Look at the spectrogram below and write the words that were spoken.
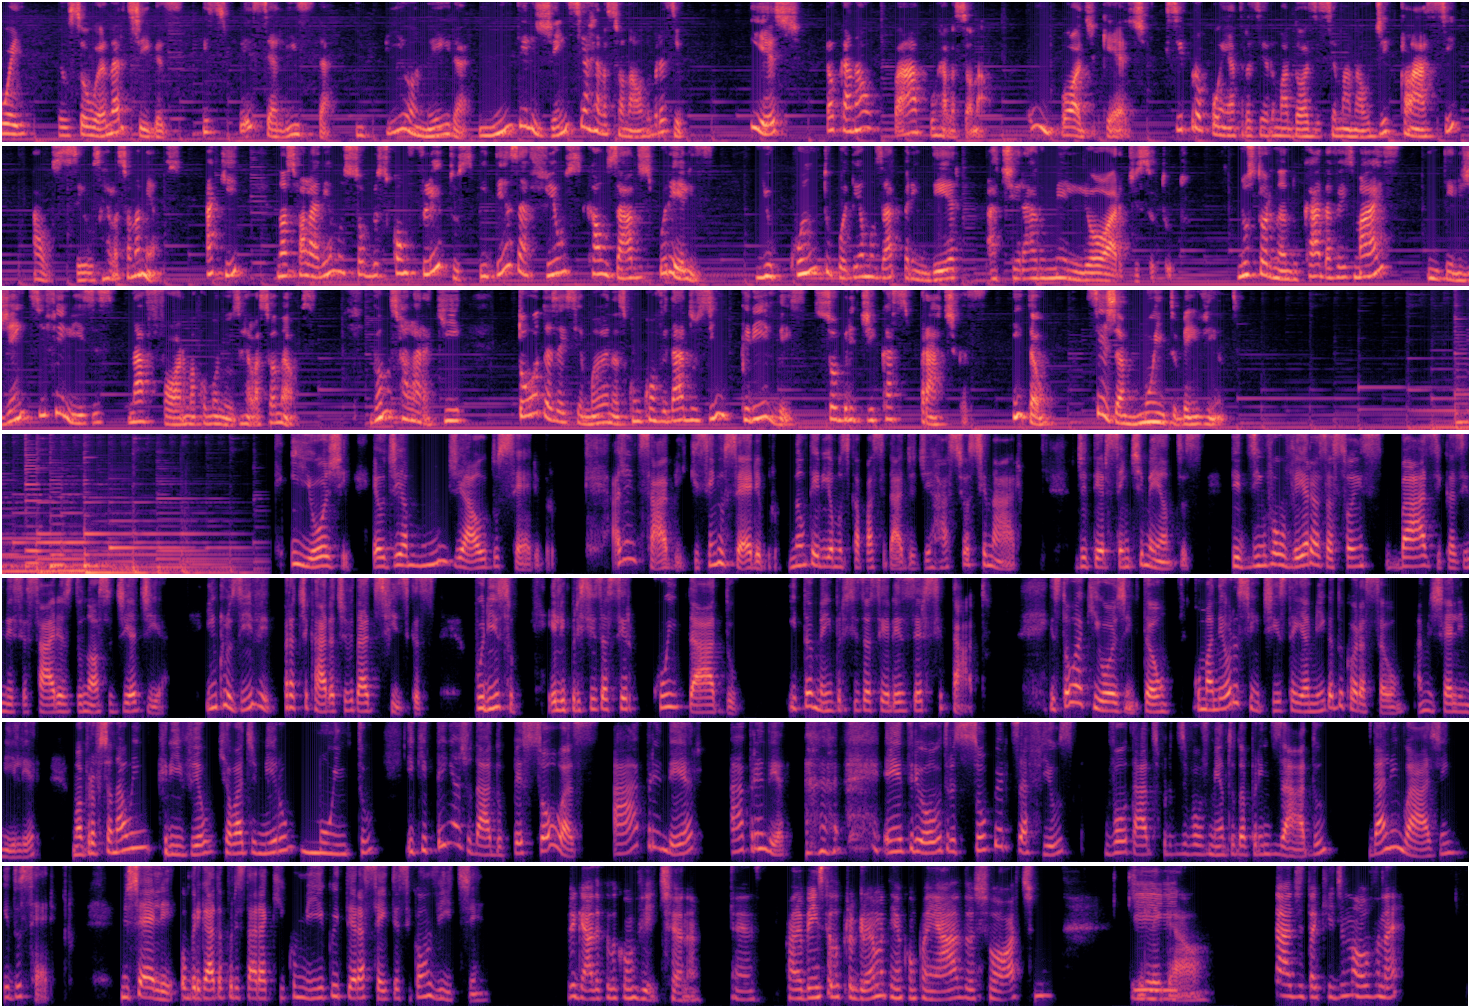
Oi, eu sou Ana Artigas, especialista e pioneira em inteligência relacional no Brasil. E este é o canal Papo Relacional, um podcast que se propõe a trazer uma dose semanal de classe aos seus relacionamentos. Aqui nós falaremos sobre os conflitos e desafios causados por eles e o quanto podemos aprender a tirar o melhor disso tudo, nos tornando cada vez mais inteligentes e felizes na forma como nos relacionamos. Vamos falar aqui todas as semanas com convidados incríveis sobre dicas práticas. Então, seja muito bem-vindo! E hoje é o Dia Mundial do Cérebro. A gente sabe que sem o cérebro não teríamos capacidade de raciocinar, de ter sentimentos, de desenvolver as ações básicas e necessárias do nosso dia a dia, inclusive praticar atividades físicas. Por isso, ele precisa ser cuidado e também precisa ser exercitado. Estou aqui hoje, então, com uma neurocientista e amiga do coração, a Michelle Miller, uma profissional incrível que eu admiro muito e que tem ajudado pessoas a aprender a aprender, entre outros super desafios voltados para o desenvolvimento do aprendizado, da linguagem e do cérebro. Michele, obrigada por estar aqui comigo e ter aceito esse convite. Obrigada pelo convite, Ana. É, parabéns pelo programa, tenho acompanhado, acho ótimo. Que e... legal. de estar aqui de novo, né?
